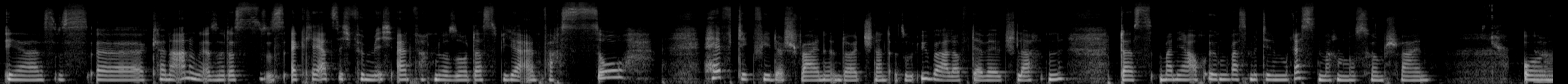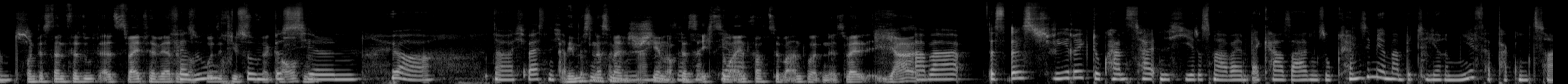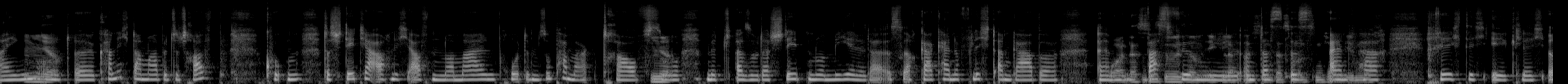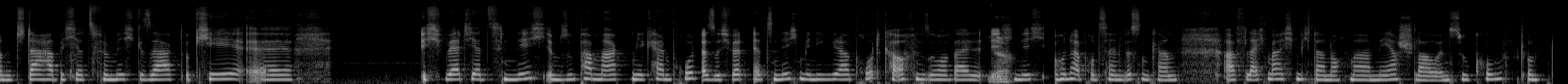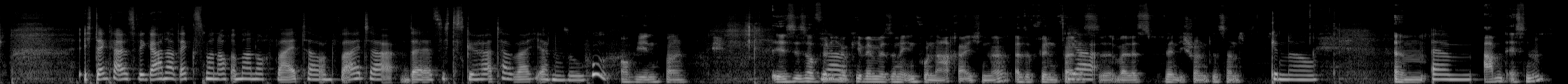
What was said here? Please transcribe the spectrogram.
Ja, das ist, äh, keine Ahnung, also das, das erklärt sich für mich einfach nur so, dass wir einfach so heftig viele Schweine in Deutschland, also überall auf der Welt schlachten, dass man ja auch irgendwas mit dem Rest machen muss vom Schwein. Und, ja. und das dann versucht als Zweitverwertung versucht positiv so zu verkaufen. bisschen, ja, na, ich weiß nicht. Wir müssen das mal recherchieren, ob das echt hat. so ja. einfach zu beantworten ist. Weil ja, Aber es ist schwierig, du kannst halt nicht jedes Mal beim Bäcker sagen, so können Sie mir mal bitte Ihre Mehlverpackung zeigen Ja. und äh, kann ich da mal bitte drauf gucken. Das steht ja auch nicht auf einem normalen Brot im Supermarkt drauf. So Ja. mit, also da steht nur Mehl, da ist auch gar keine Pflichtangabe, ähm, Boah, was für Mehl. Und das ist einfach richtig eklig. Und da habe ich jetzt für mich gesagt, okay, äh, ich werde jetzt nicht im Supermarkt mir kein Brot, also ich werde jetzt nicht mir nie wieder Brot kaufen, so, weil Ja. ich nicht 100% wissen kann. Aber vielleicht mache ich mich da noch mal mehr schlau in Zukunft und ich denke, als Veganer wächst man auch immer noch weiter und weiter. Da, als ich das gehört habe, war ich eher nur so, huh. auf jeden Fall. Es ist auch völlig Ja. okay, wenn wir so eine Info nachreichen, ne? Also für den Fall, Ja. dass, äh, weil das fände ich schon interessant. Genau. Ähm, Ähm, Abendessen?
